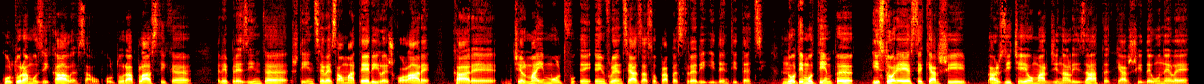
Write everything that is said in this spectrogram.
cultura muzicală sau cultura plastică, reprezintă științele sau materiile școlare care cel mai mult influențează asupra păstrării identității. În ultimul timp, istoria este chiar și, aș zice eu, marginalizată chiar și de unele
